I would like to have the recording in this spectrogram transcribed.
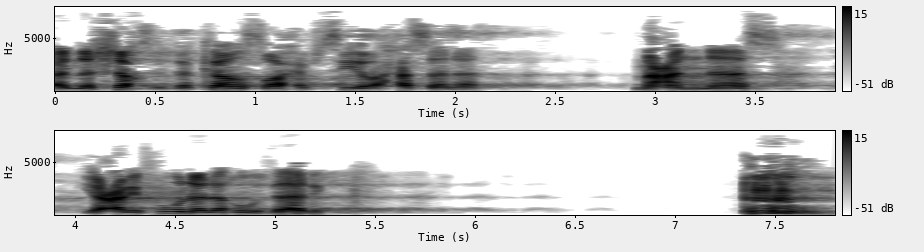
أن الشخص إذا كان صاحب سيرة حسنة مع الناس يعرفون له ذلك.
